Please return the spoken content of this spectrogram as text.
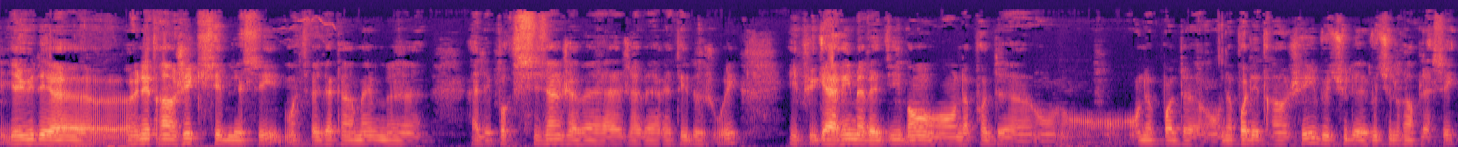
il y a eu des, un étranger qui s'est blessé. Moi, ça faisait quand même, à l'époque, six ans que j'avais, j'avais arrêté de jouer. Et puis Gary m'avait dit bon, on n'a pas de, on n'a pas de, on n'a pas d'étranger. Veux-tu le, veux-tu le remplacer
